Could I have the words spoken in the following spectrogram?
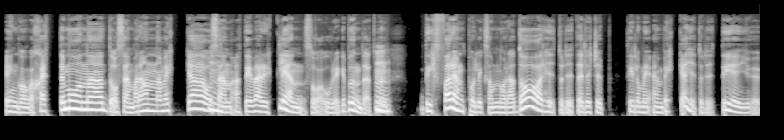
en gång var sjätte månad och sen varannan vecka och Mm. sen att det är verkligen så oregelbundet. Men Mm. diffar den på liksom några dagar hit och dit, eller typ till och med en vecka hit och dit, det är ju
